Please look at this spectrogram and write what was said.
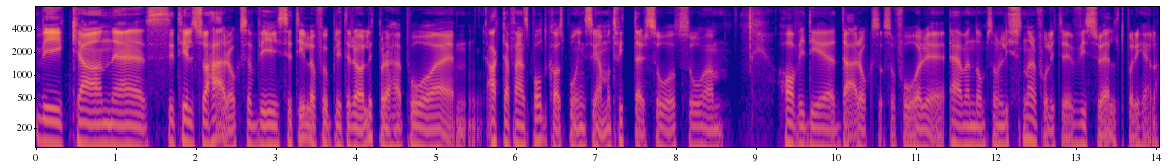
Vi kan eh, se till så här också, vi ser till att få upp lite rörligt på det här på eh, Akta Fans Podcast på Instagram och Twitter så, så um, har vi det där också så får eh, även de som lyssnar få lite visuellt på det hela.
